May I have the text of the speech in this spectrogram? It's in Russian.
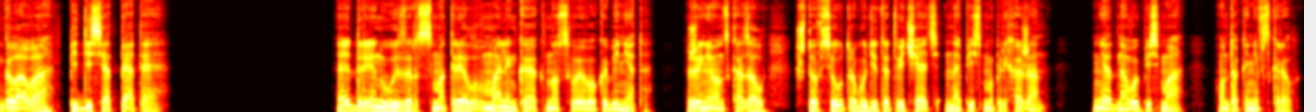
Глава 55. Эдриан Уизерс смотрел в маленькое окно своего кабинета. Жене он сказал, что все утро будет отвечать на письма прихожан. Ни одного письма он так и не вскрыл.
